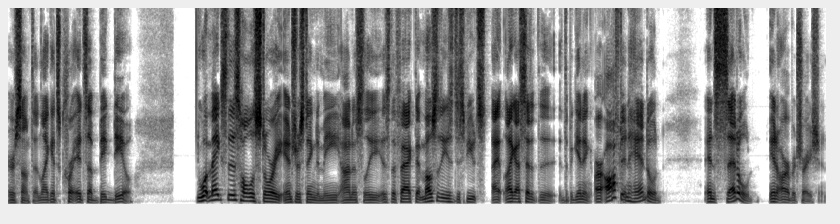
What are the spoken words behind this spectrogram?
or something. Like it's it's a big deal. What makes this whole story interesting to me, honestly, is the fact that most of these disputes, like I said at the at the beginning, are often handled and settled in arbitration.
